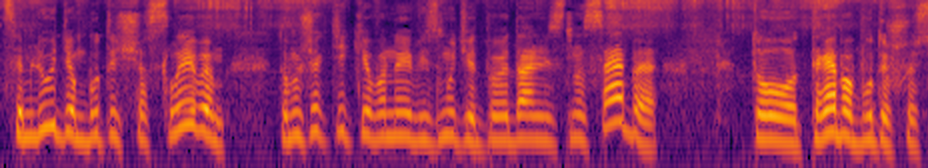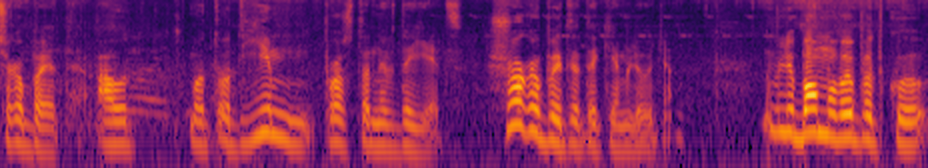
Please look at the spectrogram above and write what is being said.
цим людям бути щасливим, тому що як тільки вони візьмуть відповідальність на себе, то треба буде щось робити. А от, от, от їм просто не вдається. Що робити таким людям? Ну, в будь-якому випадку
